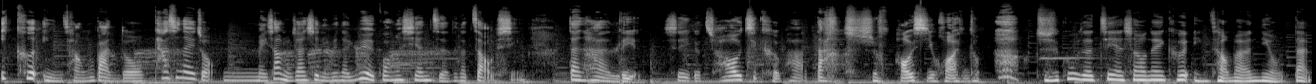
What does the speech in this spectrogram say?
一颗隐藏版的，哦，它是那种《美少女战士》里面的月光仙子的那个造型，但她的脸是一个超级可怕的大叔，好喜欢哦！只顾着介绍那颗隐藏版的扭蛋，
